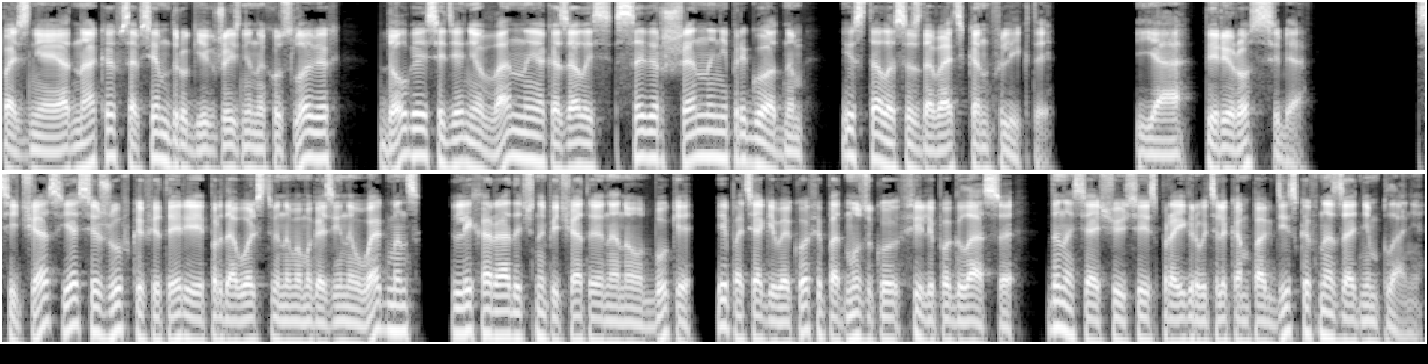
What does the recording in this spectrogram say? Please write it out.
Позднее, однако, в совсем других жизненных условиях долгое сидение в ванной оказалось совершенно непригодным и стало создавать конфликты. Я перерос себя. Сейчас я сижу в кафетерии продовольственного магазина Wegmans лихорадочно печатая на ноутбуке и потягивая кофе под музыку Филиппа Гласса, доносящуюся из проигрывателя компакт-дисков на заднем плане.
